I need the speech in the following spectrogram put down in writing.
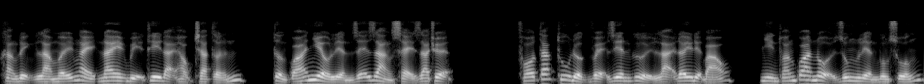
khẳng định là mấy ngày nay bị thi đại học tra tấn, tưởng quá nhiều liền dễ dàng xảy ra chuyện. Phó tác thu được vệ diên gửi lại đây điện báo, nhìn thoáng qua nội dung liền buông xuống.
